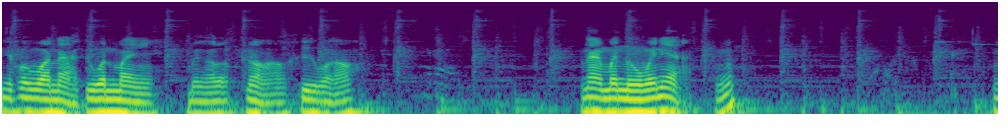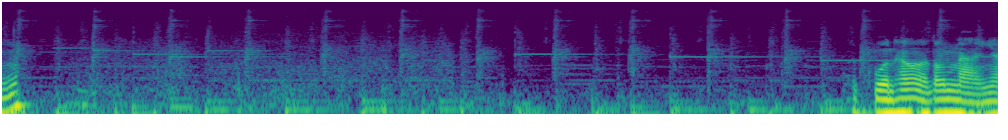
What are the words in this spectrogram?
นี่เพราะวันหนาคือวันใหม่เบิ่งเอาหน่องเอาคือว่าเอาหน้ามันนูไหมเนี่ยหืมหืมตะโกนเท่าต้องหนาไง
